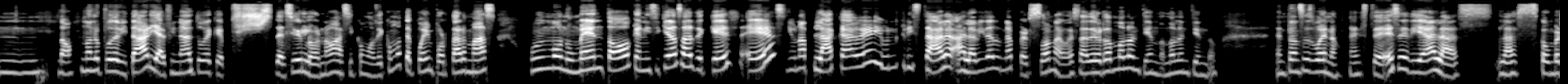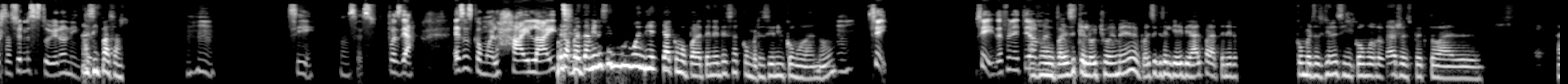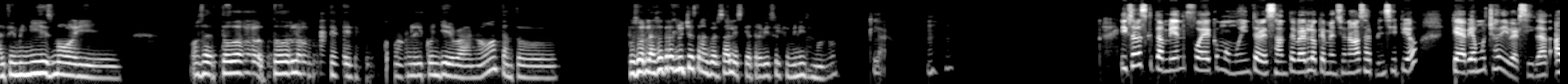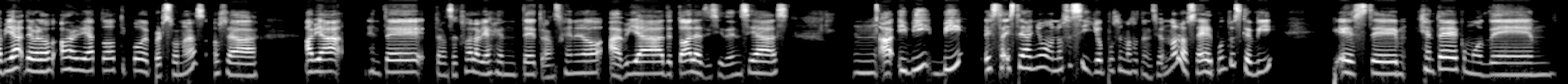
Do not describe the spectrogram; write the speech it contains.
Mm, no, no lo pude evitar y al final tuve que psh, decirlo, ¿no? Así como de cómo te puede importar más un monumento que ni siquiera sabes de qué es, es y una placa, güey, y un cristal a la vida de una persona, güey. O sea, de verdad no lo entiendo, no lo entiendo. Entonces, bueno, este, ese día las, las conversaciones estuvieron Así intensas. pasa. Ujú. Sí, entonces, pues ya, eso es como el highlight. Pero, pero también es un muy buen día como para tener esa conversación incómoda, ¿no? Mm, sí, sí, O sea, me definitivamente. parece que el 8M me parece que es el día ideal para tener conversaciones incómodas respecto al, al feminismo y, o sea, todo, todo lo que con él conlleva, ¿no? Tanto, pues las otras luchas transversales que atraviesa el feminismo, ¿no? Claro. Ujú. Y sabes que también fue como muy interesante ver lo que mencionabas al principio, que había mucha diversidad. Había, de verdad, había todo tipo de personas, o sea, había gente transexual, había gente transgénero, había de todas las disidencias. Mm, ah, y vi, vi, este año, no sé si yo puse más atención, no lo sé, el punto es que vi. este, gente como de,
